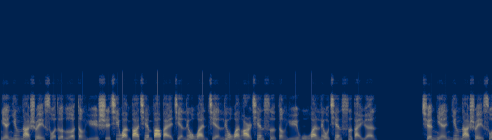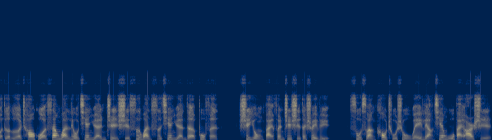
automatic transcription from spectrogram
年应纳税所得额等于十七万八千八百减六万减六万二千四等于五万六千四百元。全年应纳税所得额超过三万六千元至十四万四千元的部分，适用百分之十的税率，速算扣除数为两千五百二十。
